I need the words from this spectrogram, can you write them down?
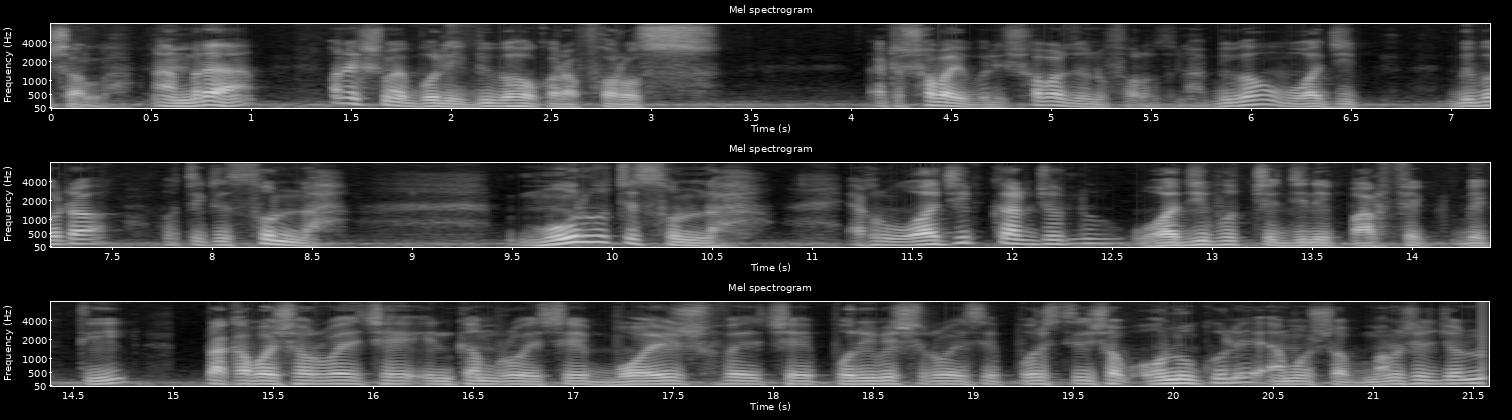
ইনশাল্লাহ আমরা অনেক সময় বলি, বিবাহ করা ফরজ। এটা সবাই বলি, সবার জন্য ফরজ না। বিবাহ ওয়াজিব। বিবাহটা হচ্ছে একটি সন্না মূল হচ্ছে সন্না এখন ওয়াজিব কার জন্য? ওয়াজিব হচ্ছে যিনি পারফেক্ট ব্যক্তি, টাকা পয়সা রয়েছে ইনকাম রয়েছে, বয়স হয়েছে, পরিবেশ রয়েছে, পরিস্থিতি সব অনুকূলে, এমন সব মানুষের জন্য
